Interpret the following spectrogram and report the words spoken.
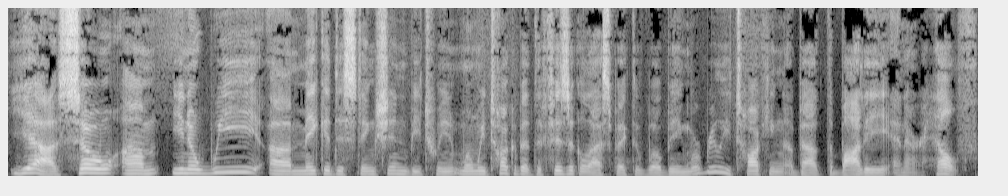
Yeah, so um, you know we uh, make a distinction between when we talk about the physical aspect of well-being, we're really talking about the body and our health,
